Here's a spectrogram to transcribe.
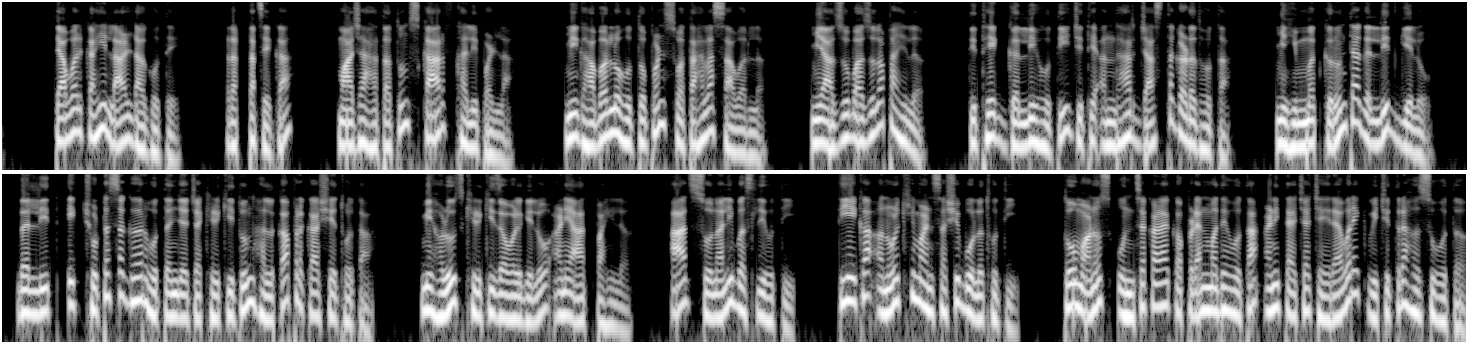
त्यावर काही लाल डाग होते. रक्ताचे का? माझ्या हातातून स्कार्फ खाली पडला. मी घाबरलो होतो पण स्वतःला सावरलं. मी आजूबाजूला पाहिलं. तिथे एक गल्ली होती जिथे अंधार जास्त गडद होता. मी हिंमत करून त्या गल्लीत गेलो. गल्लीत एक छोटंसं घर होतं ज्याच्या खिडकीतून हलका प्रकाश येत होता. मी हळूच खिडकीजवळ गेलो आणि आत पाहिलं. आज सोनाली बसली होती. ती एका अनोळखी माणसाशी बोलत होती. तो माणूस उंच काळ्या कपड्यांमध्ये होता आणि त्याच्या चेहऱ्यावर एक विचित्र हसू होतं.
